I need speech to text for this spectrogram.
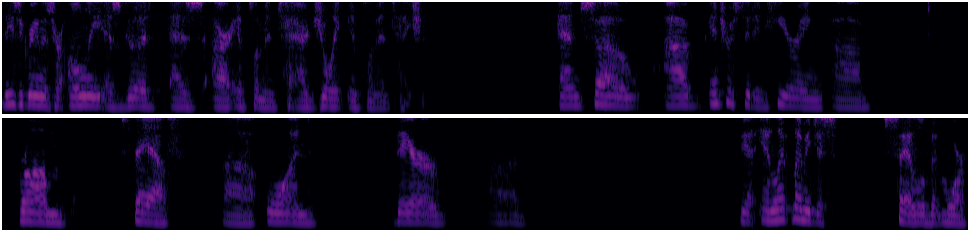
these agreements are only as good as our implement our joint implementation. And so I'm interested in hearing um, from staff uh, on their uh, yeah, and let, let me just say a little bit more.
